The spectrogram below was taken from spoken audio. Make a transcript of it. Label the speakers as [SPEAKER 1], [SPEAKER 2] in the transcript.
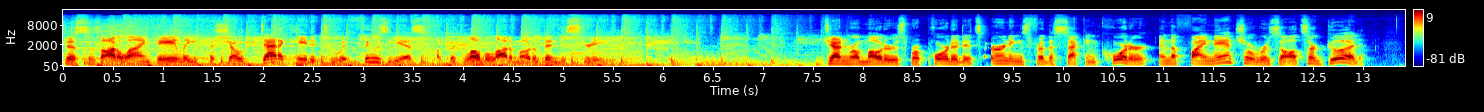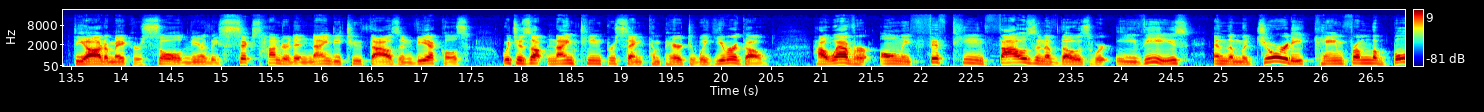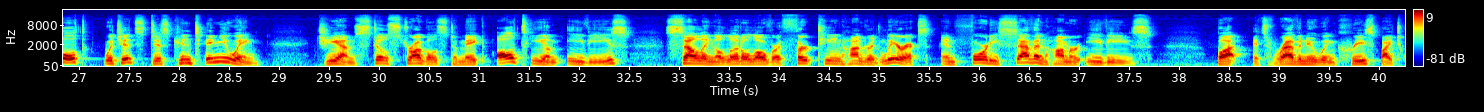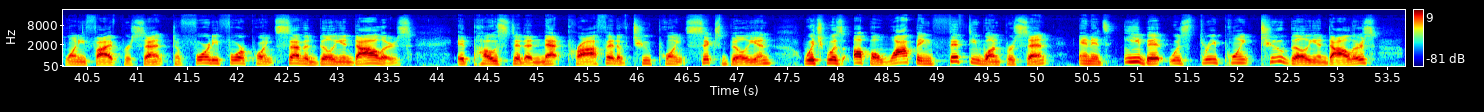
[SPEAKER 1] This is Autoline Daily, the show dedicated to enthusiasts of the global automotive industry. General Motors reported its earnings for the second quarter, and the financial results are good. The automaker sold nearly 692,000 vehicles, which is up 19% compared to a year ago. However, only 15,000 of those were EVs, and the majority came from the Bolt, which it's discontinuing. GM still struggles to make Ultium EVs, selling a little over 1,300 Lyriqs and 47 Hummer EVs. But its revenue increased by 25% to $44.7 billion. It posted a net profit of 2.6 billion, which was up a whopping 51%, and its EBIT was $3.2 billion,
